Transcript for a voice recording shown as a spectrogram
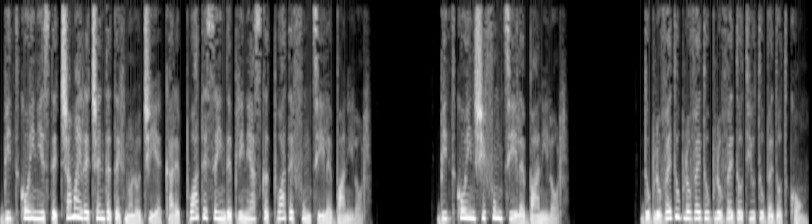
Bitcoin este cea mai recentă tehnologie care poate să îndeplinească toate funcțiile banilor. Bitcoin și funcțiile banilor www.youtube.com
